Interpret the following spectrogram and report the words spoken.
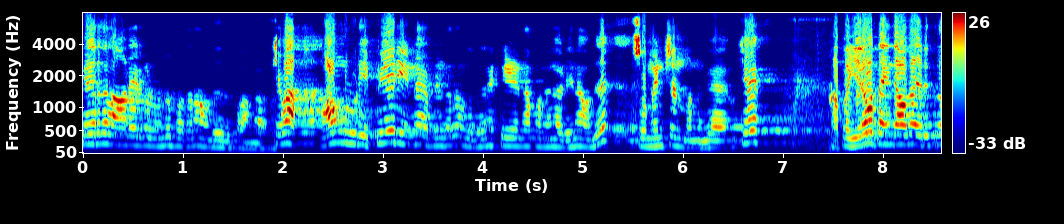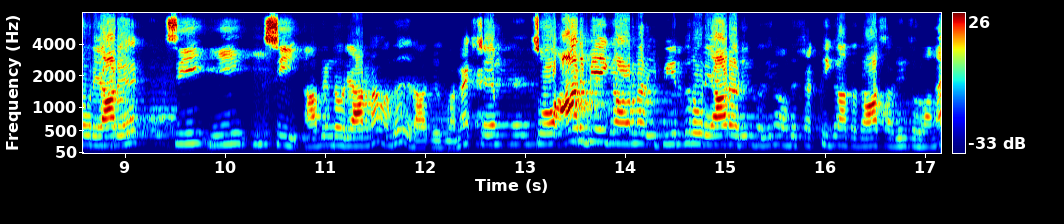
தேர்தல் ஆணையர்கள் வந்து பார்த்தோன்னா வந்து இருப்பாங்க ஓகேவா அவங்களுடைய பேர் என்ன அப்படின்றத வந்து பாத்தீங்கன்னா கீழே என்ன பண்ணுங்க அப்படின்னா வந்து சோ மென்ஷன் பண்ணுங்க. ஓகே அப்ப இருபத்தைந்தாவதா இருக்கிறவர் யாரு? சிஇசி அப்படின்றவர் யாருன்னா வந்து Rajiv Kumar next so RBI governor இப்ப இருக்கிற ஒரு அப்படின்னு பாத்தீங்கன்னா வந்து சக்திகாந்த தாஸ் அப்படின்னு சொல்லுவாங்க.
